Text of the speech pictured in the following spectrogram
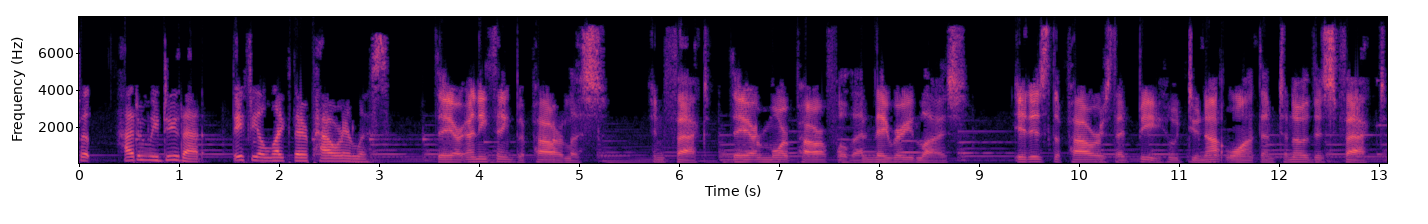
But how do we do that? They feel like they're powerless. They are anything but powerless. In fact, they are more powerful than they realize. It is the powers that be who do not want them to know this fact.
